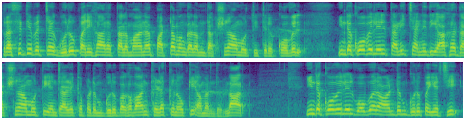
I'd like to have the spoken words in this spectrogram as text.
பிரசித்தி பெற்ற குரு பரிகார தலமான பட்டமங்கலம் தட்சிணாமூர்த்தி திருக்கோவில். இந்த கோவிலில் தனிச்சந்நிதியாக தட்சிணாமூர்த்தி என்று அழைக்கப்படும் குரு பகவான் கிழக்கு நோக்கி அமர்ந்துள்ளார். இந்த கோவிலில் ஒவ்வொரு ஆண்டும் குரு பயிற்சி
